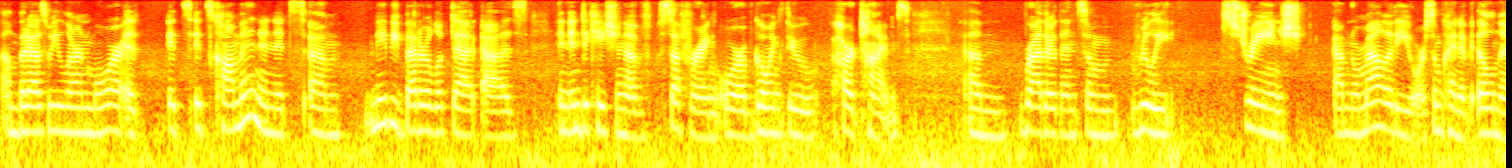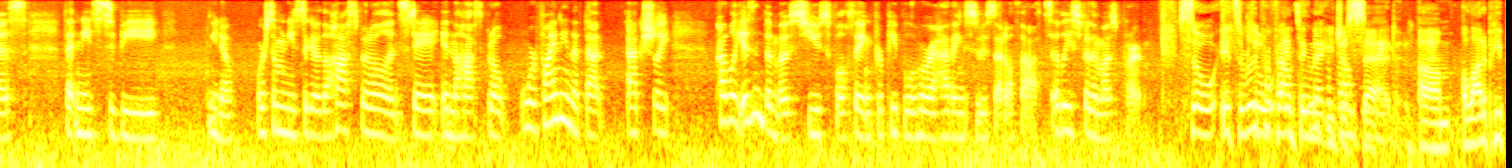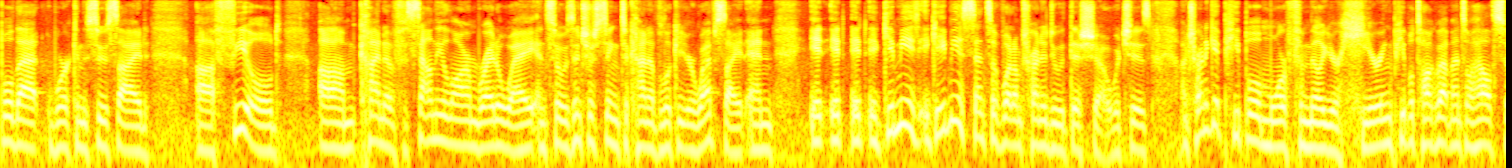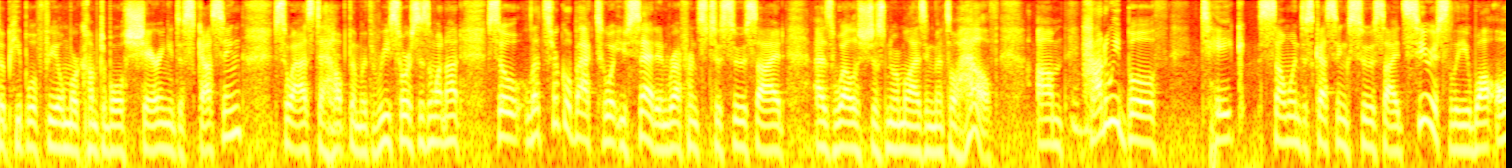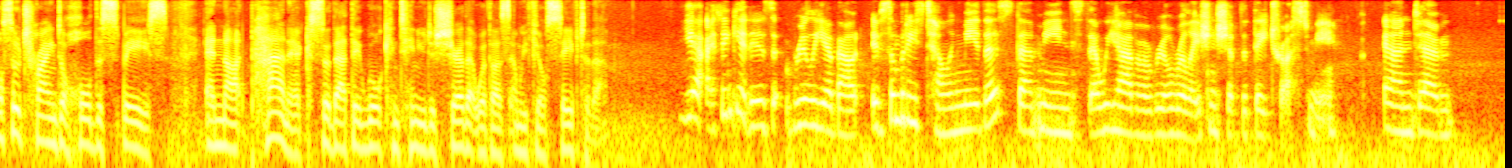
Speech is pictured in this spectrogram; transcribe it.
um, but as we learn more it, it's it's common and it's um, maybe better looked at as an indication of suffering or of going through hard times um, rather than some really strange abnormality or some kind of illness that needs to be you know where someone needs to go to the hospital and stay in the hospital. We're finding that that actually probably isn't the most useful thing for people who are having suicidal thoughts at least for the most part So it's a really So profound thing really that you just said. Um, a lot of people that work in the suicide uh, field um, kind of sound the alarm right away, and so it was interesting to kind of look at your website, and it it, it, it gave me it gave me a sense of what I'm trying to do with this show, which is I'm trying to get people more familiar hearing people talk about mental health, so people feel more comfortable sharing and discussing, so as to help them with resources and whatnot. So let's circle back to what you said in reference to suicide as well as just normalizing mental health. Um, how do we both take someone discussing suicide seriously while also trying to hold the space and not panic so that they will continue to share that with us and we feel safe to them? Yeah, I think it is really about if somebody's telling me this, that means that we have a real relationship that they trust me. And um,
